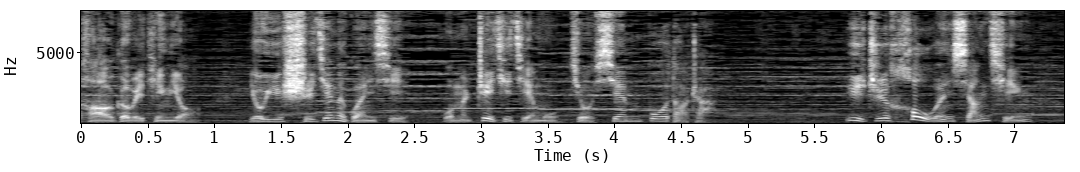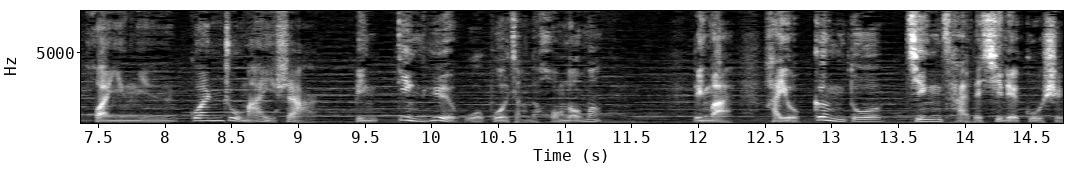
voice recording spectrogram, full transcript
好，各位听友，由于时间的关系，我们这期节目就先播到这儿。欲知后文详情，欢迎您关注蚂蚁晒尔，并订阅我播讲的《红楼梦》。另外，还有更多精彩的系列故事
